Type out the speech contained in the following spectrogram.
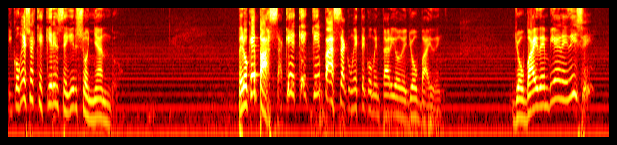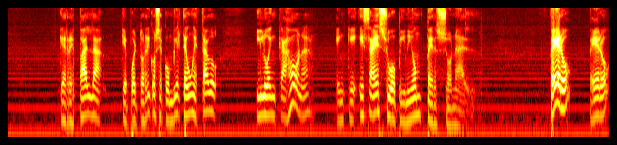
Y con eso es que quieren seguir soñando. Pero ¿qué pasa? ¿Qué, qué, qué pasa con este comentario de Joe Biden? Joe Biden viene y dice que respalda que Puerto Rico se convierte en un Estado y lo encajona en que esa es su opinión personal. Pero, pero,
